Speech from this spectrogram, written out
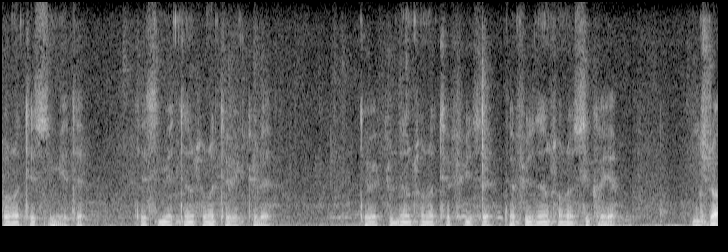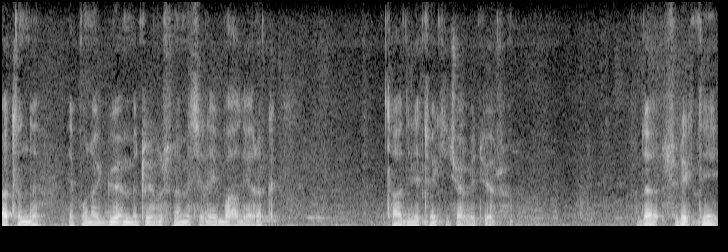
sonra teslimiyete, teslimiyetten sonra tevekküle, tevekkülden sonra tefvize, tefvizden sonra sikaya, icraatında hep ona güvenme duygusuna meseleyi bağlayarak tadil etmek icap ediyor. Bu da sürekli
